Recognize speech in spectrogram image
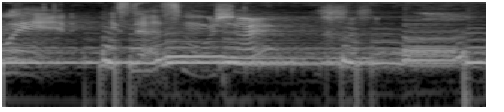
Wait, is that Smoosher?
